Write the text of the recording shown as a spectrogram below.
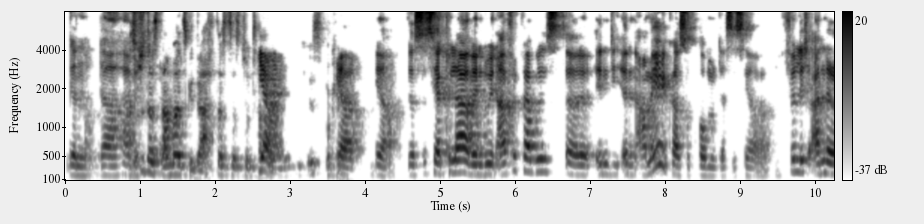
Genau, da habe ich. Hast du das damals gedacht, dass das total ja. unmöglich ist? Okay. Ja, ja, das ist ja klar. Wenn du in Afrika bist, äh, in, die, in Amerika zu kommen, das ist ja eine völlig andere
